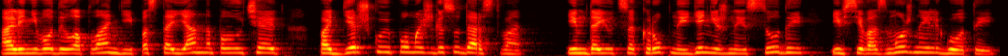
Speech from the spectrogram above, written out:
Оленеводы Лапландии постоянно получают поддержку и помощь государства. Им даются крупные денежные суды и всевозможные льготы.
